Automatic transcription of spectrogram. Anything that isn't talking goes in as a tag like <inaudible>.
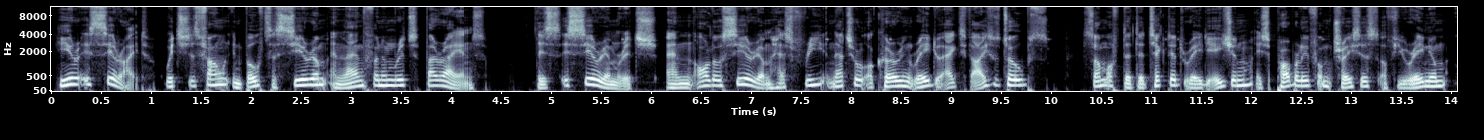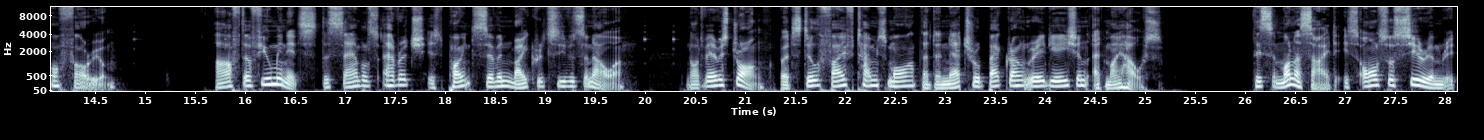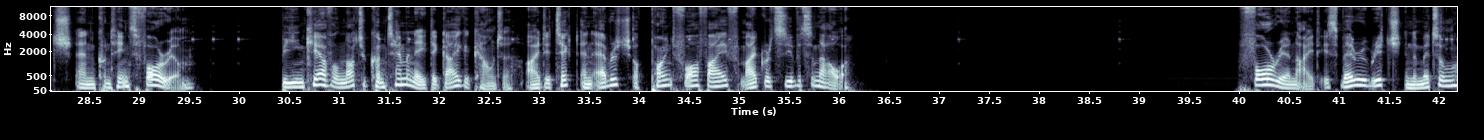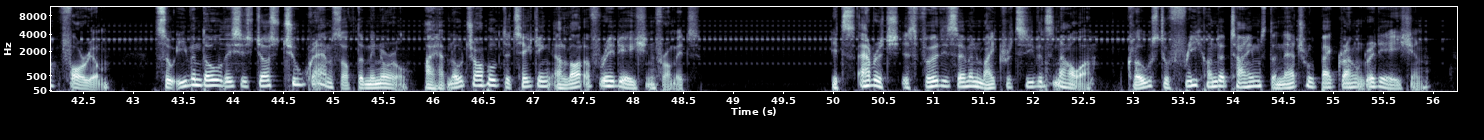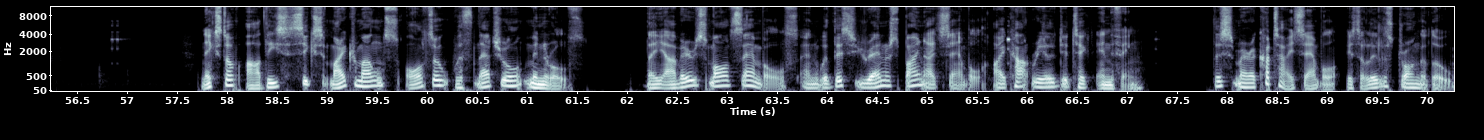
Here is cerite, which is found in both the cerium and lanthanum-rich variants. This is cerium-rich, and although cerium has three natural occurring radioactive isotopes, some of the detected radiation is probably from traces of uranium or thorium. After a few minutes, the sample's average is 0.7 microsieverts an hour. Not very strong, but still 5 times more than the natural background radiation at my house. This monazite is also cerium rich and contains thorium. Being careful not to contaminate the Geiger counter, I detect an average of 0.45 microsieverts an hour. Thorianite is very rich in the metal thorium, so even though this is just 2 grams of the mineral, I have no trouble detecting a lot of radiation from it. Its average is 37 microsieverts an hour, close to 300 times the natural background radiation. Next up are these 6 micromounts also with natural minerals. They are very small samples and with this uranospinite sample I can't really detect anything. This Marécottite sample is a little stronger though.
